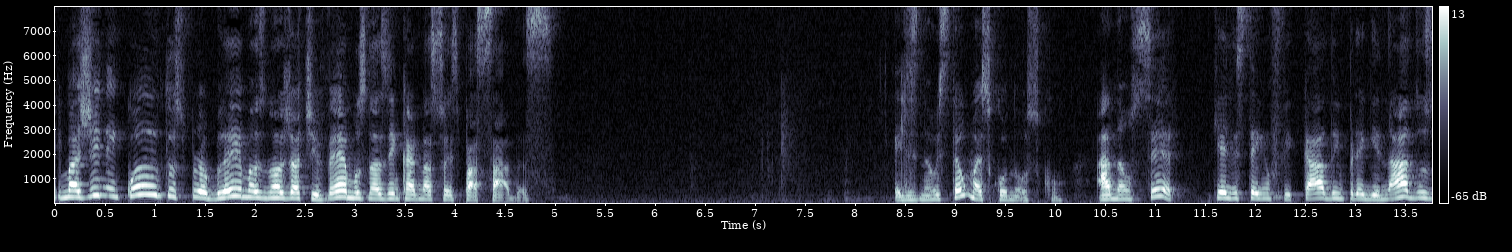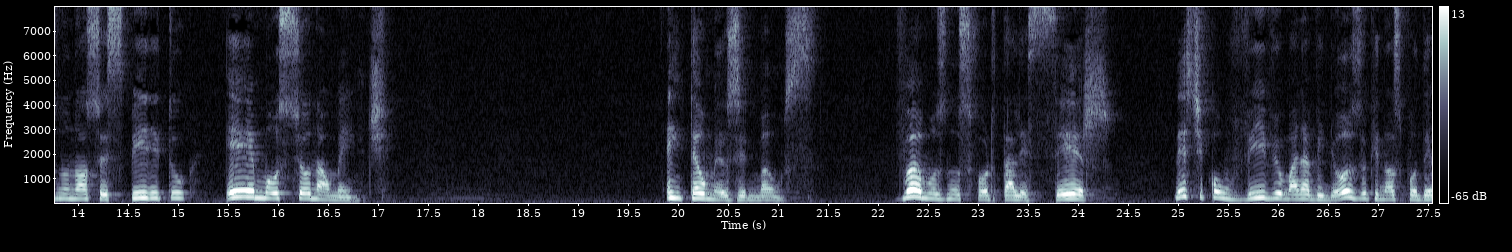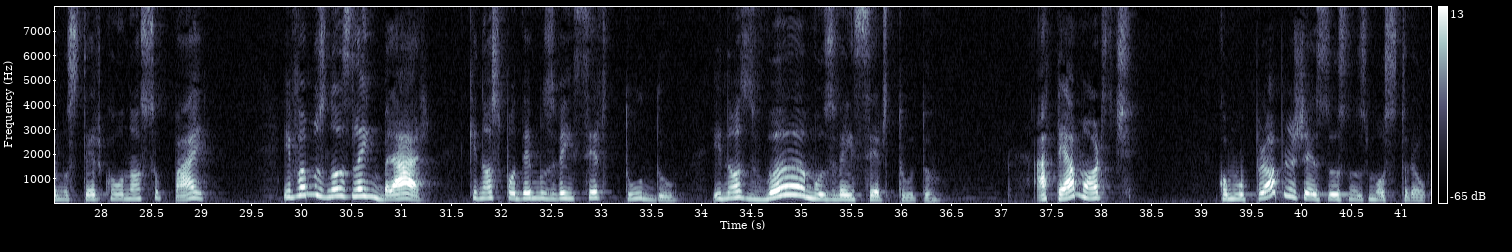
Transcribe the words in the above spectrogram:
Imaginem quantos problemas nós já tivemos nas encarnações passadas. Eles não estão mais conosco, a não ser que eles tenham ficado impregnados no nosso espírito emocionalmente. Então, meus irmãos, vamos nos fortalecer neste convívio maravilhoso que nós podemos ter com o nosso Pai e vamos nos lembrar que nós podemos vencer tudo e nós vamos vencer tudo, até a morte, como o próprio Jesus nos mostrou.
